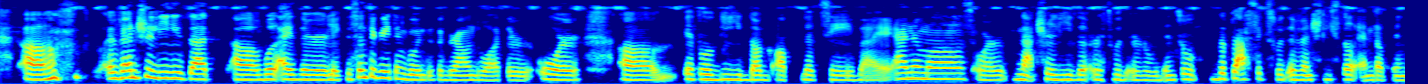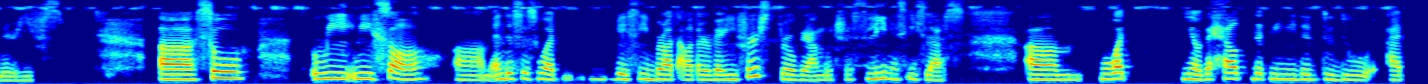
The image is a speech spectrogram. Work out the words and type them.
um, eventually that uh, will either like disintegrate and go into the groundwater or um, it will be dug up, let's say, by animals or naturally the earth would erode. And so the plastics would eventually still end up in the reefs. Uh, so we we saw, um, and this is what basically brought out our very first program, which was Linis Islas. Um, what you know the help that we needed to do at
